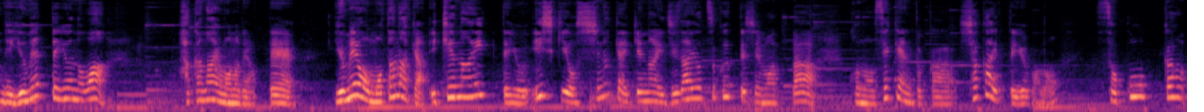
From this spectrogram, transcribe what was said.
で夢っていうのは儚いものであって夢を持たなきゃいけないっていう意識をしなきゃいけない時代を作ってしまったこの世間とか社会っていうものそこが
